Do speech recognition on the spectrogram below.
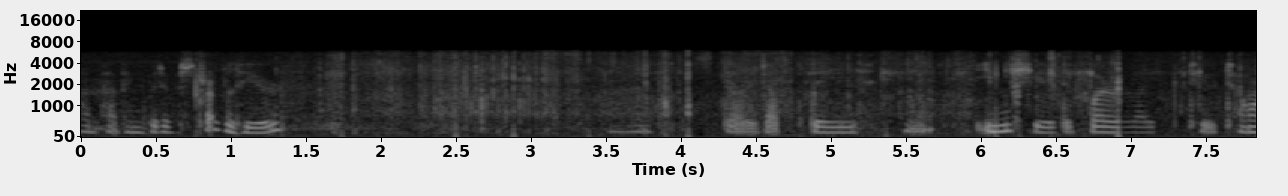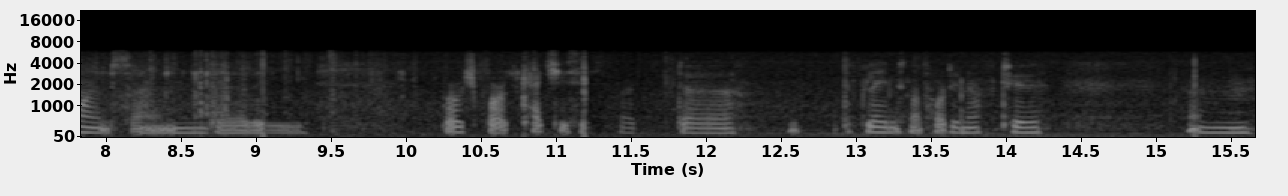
I'm having a bit of a struggle here. I started up the initiated fire like two times and uh, the birch bark catches it but uh, the flame is not hot enough to um,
